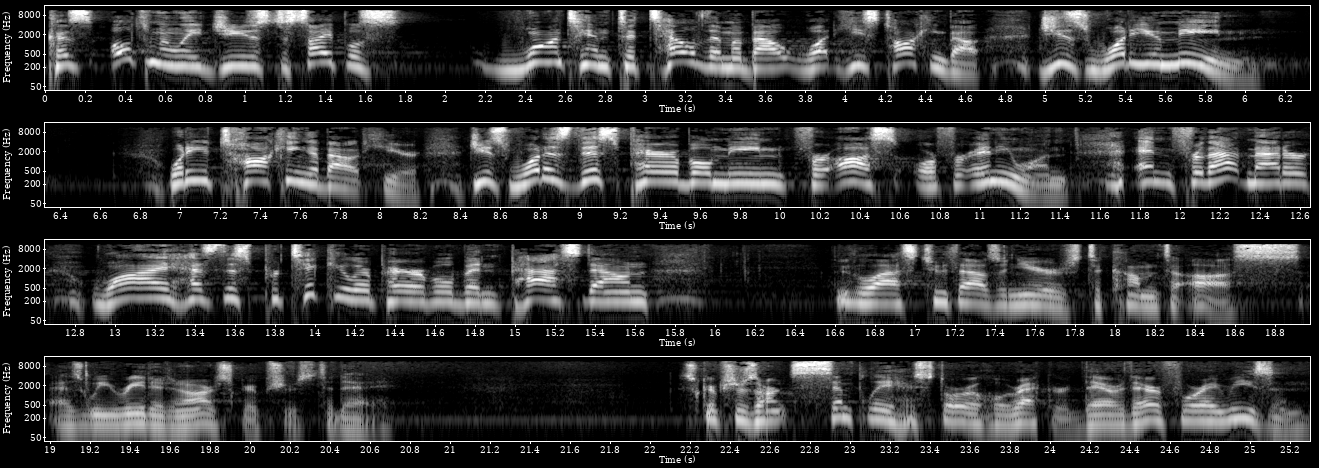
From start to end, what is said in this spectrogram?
Because ultimately, Jesus' disciples want him to tell them about what he's talking about. Jesus, what do you mean? What are you talking about here? Jesus, what does this parable mean for us or for anyone? And for that matter, why has this particular parable been passed down through the last 2,000 years to come to us as we read it in our scriptures today? Scriptures aren't simply a historical record, they are there for a reason.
